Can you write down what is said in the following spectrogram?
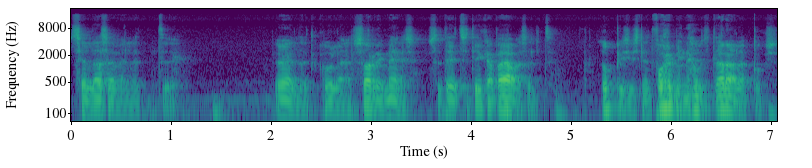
selle asemel, et öelda, et kuule, sorry mees, sa teed seda igapäevaselt. Õpi siis need vorminõuded ära lõpuks.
